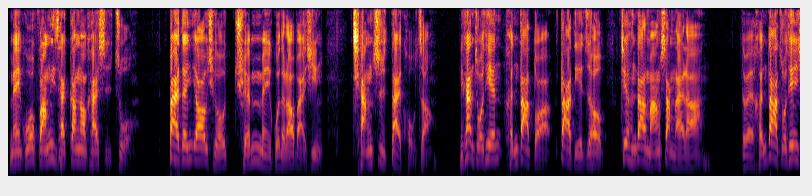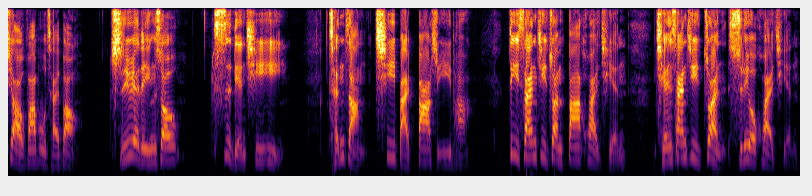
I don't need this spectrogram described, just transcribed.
美国防疫才刚刚开始做，拜登要求全美国的老百姓强制戴口罩。你看昨天恒大大大跌之后，今天恒大马上上来啦，对不对？恒大昨天下午发布财报，十月的营收四点七亿，成长七百八十一趴，第三季赚八块钱，前三季赚十六块钱，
